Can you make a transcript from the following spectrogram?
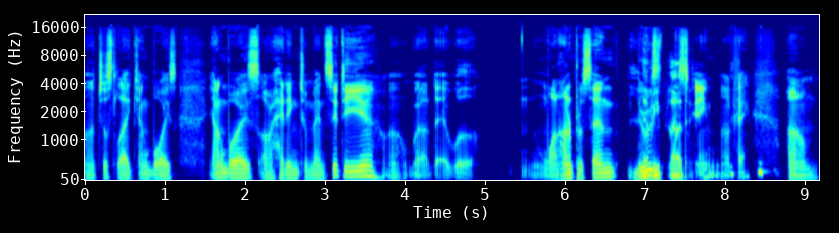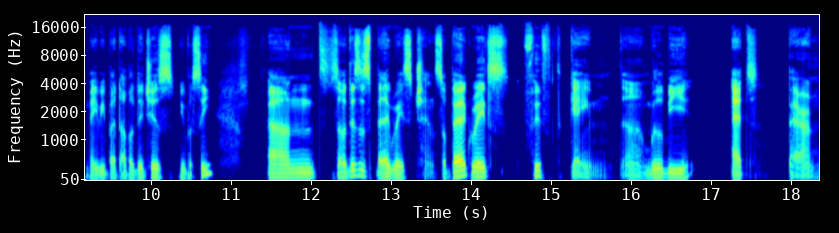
uh, just like Young Boys. Young Boys are heading to Man City. Uh, well, they will 100% lose this game. Okay, um, maybe by double digits, we will see. And so this is Belgrade's chance. So Belgrade's fifth game uh, will be at Bern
